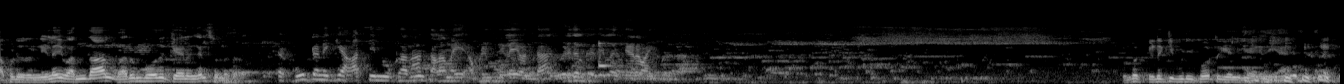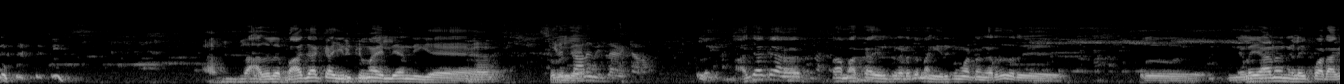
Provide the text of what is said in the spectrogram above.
அப்படி ஒரு நிலை வந்தால் வரும்போது கேளுங்கள் சொல்லுகிறேன் இந்த கூட்டணிக்கு அதிமுக தான் தலைமை அப்படின்னு நிலை வந்தால் விடுதலை கட்சியில் சேர வாய்ப்பு ரொம்ப கிடுக்கி பிடி போட்டு கேள்வி கேட்குறீங்க. அதில் பாஜக இருக்குமா இல்லையான்னு நீங்கள் சொல்லலையா? இல்லை பாஜக பாமக இருக்கிற இடத்துல நாங்கள் இருக்க மாட்டோங்கிறது ஒரு ஒரு நிலையான நிலைப்பாடாக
